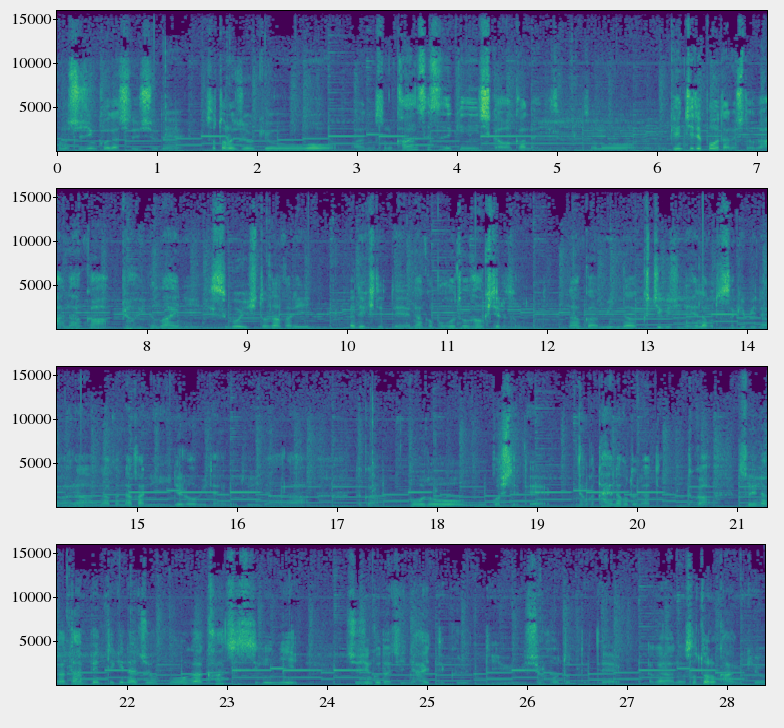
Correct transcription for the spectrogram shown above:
この主人公たちと一緒で外の状況をあのその間接的にしか分かんないんですよ。その現地レポーターの人がなんか病院の前にすごい人だかりができててなんか暴動が起きてるぞ。なんかみんな口々に変なこと叫びながらなんか中に入れろみたいなこと言いながらなんか暴動を起こしててなんか大変なことになってるとかそういうなんか断片的な情報が間接的に主人公たちに入ってくるっていう手法をとっててだからあの外の環境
